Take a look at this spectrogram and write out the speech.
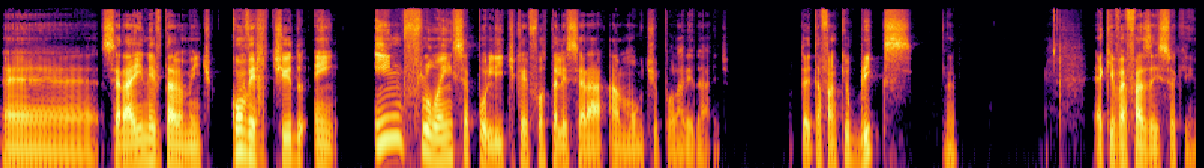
eh, será inevitavelmente convertido em influência política e fortalecerá a multipolaridade. Então ele está falando que o BRICS né, é que vai fazer isso aqui.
